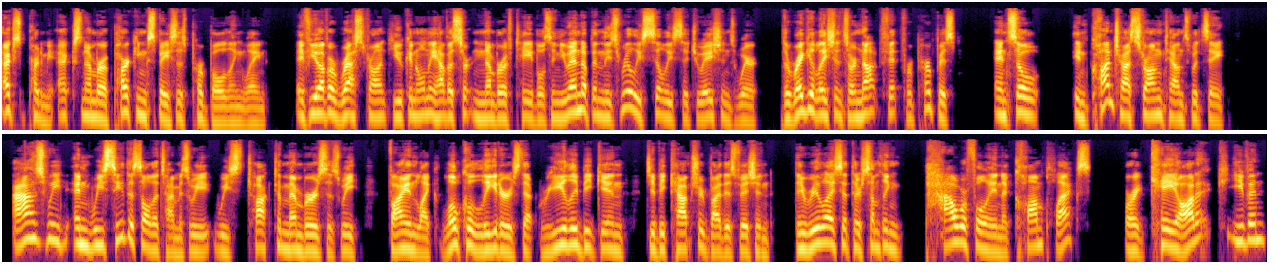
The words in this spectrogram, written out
X, pardon me, X number of parking spaces per bowling lane. If you have a restaurant, you can only have a certain number of tables and you end up in these really silly situations where the regulations are not fit for purpose. And so in contrast, strong towns would say, as we, and we see this all the time as we, we talk to members, as we find like local leaders that really begin to be captured by this vision, they realize that there's something powerful in a complex or a chaotic, even,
